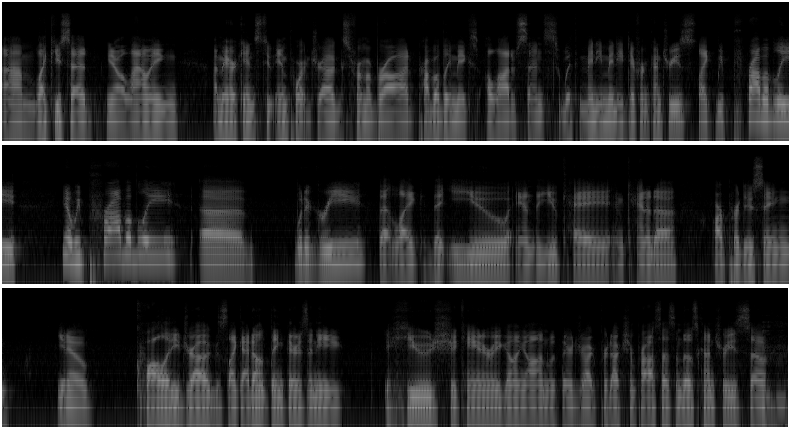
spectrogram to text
um, like you said, you know, allowing Americans to import drugs from abroad probably makes a lot of sense with many, many different countries. Like we probably, you know, we probably uh, would agree that like the EU and the UK and Canada are producing, you know, quality drugs. Like I don't think there's any huge chicanery going on with their drug production process in those countries. So Mhm.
